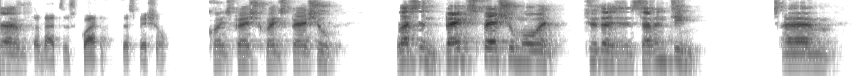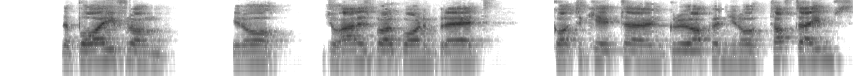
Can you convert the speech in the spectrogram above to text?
uh, um, so that is quite uh, special. quite special, quite special. Listen, big special moment, 2017. Um, the boy from, you know, Johannesburg, born and bred, got to Cape Town, grew up in, you know, tough times.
